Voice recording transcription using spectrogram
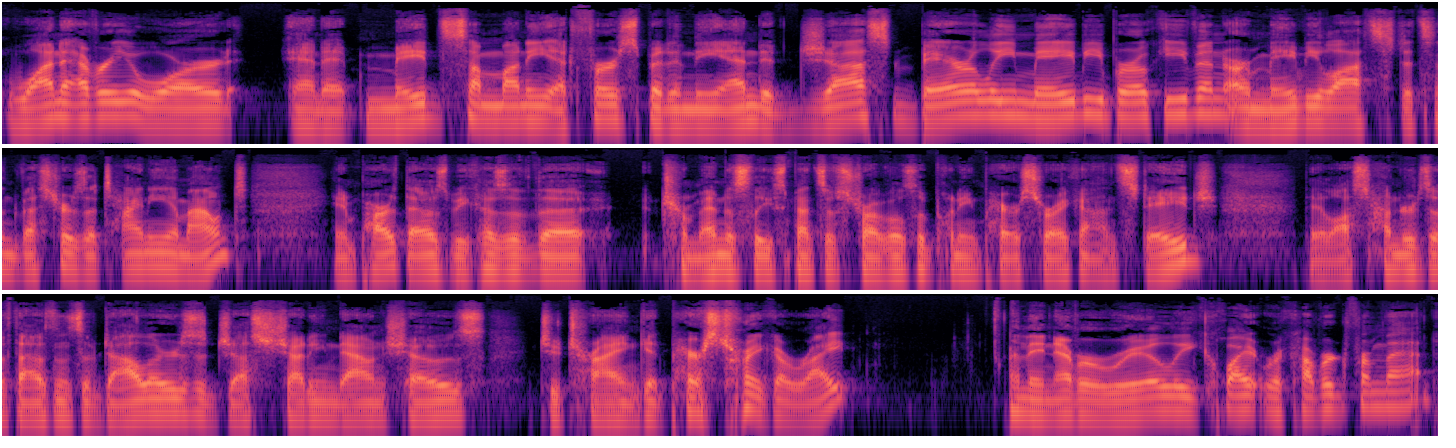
won every award and it made some money at first, but in the end, it just barely maybe broke even or maybe lost its investors a tiny amount. In part, that was because of the tremendously expensive struggles of putting Perestroika on stage. They lost hundreds of thousands of dollars just shutting down shows to try and get Perestroika right. And they never really quite recovered from that.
